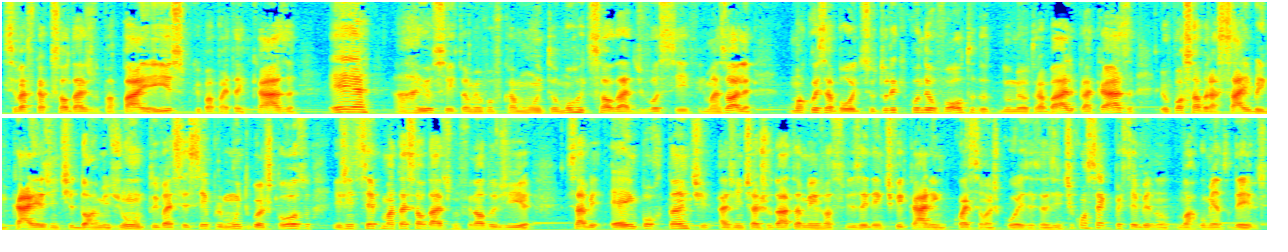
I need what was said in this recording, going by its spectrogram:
Você vai ficar com saudade do papai, é isso? Porque o papai está em casa. É, ah, eu sei também, eu vou ficar muito, eu morro de saudade de você, filho. Mas olha, uma coisa boa disso tudo é que quando eu volto do, do meu trabalho para casa, eu posso abraçar e brincar e a gente dorme junto e vai ser sempre muito gostoso e a gente sempre matar as saudades no final do dia. Sabe, é importante a gente ajudar também os nossos filhos a identificarem quais são as coisas. A gente consegue perceber no, no argumento deles,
